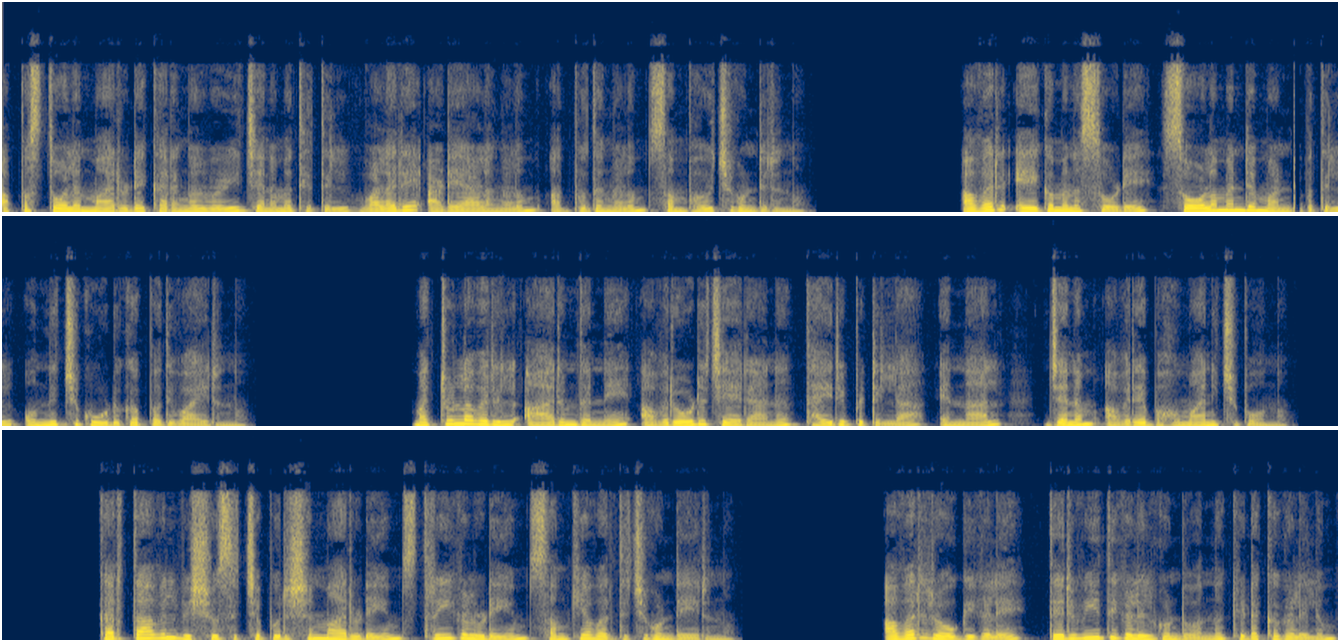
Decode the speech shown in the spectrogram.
അപ്പസ്തോളന്മാരുടെ കരങ്ങൾ വഴി ജനമധ്യത്തിൽ വളരെ അടയാളങ്ങളും അത്ഭുതങ്ങളും സംഭവിച്ചുകൊണ്ടിരുന്നു. അവർ ഏകമനസ്സോടെ സോളമന്റെ മണ്ഡപത്തിൽ ഒന്നിച്ചുകൂടുക പതിവായിരുന്നു. മറ്റുള്ളവരിൽ ആരും തന്നെ അവരോട് ചേരാന് ധൈര്യപ്പെട്ടില്ല എന്നാൽ ജനം അവരെ ബഹുമാനിച്ചു പോന്നു. കർത്താവിൽ വിശ്വസിച്ച പുരുഷന്മാരുടെയും സ്ത്രീകളുടെയും സംഖ്യ വർദ്ധിച്ചുകൊണ്ടേയിരുന്നു. അവർ രോഗികളെ തെരുവീതികളിൽ കൊണ്ടുവന്ന് കിടക്കകളിലും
